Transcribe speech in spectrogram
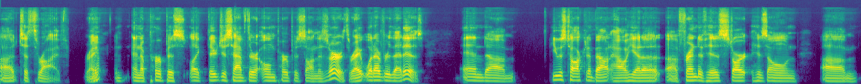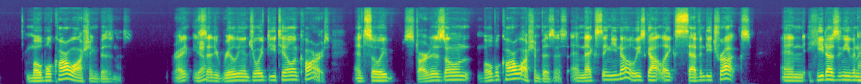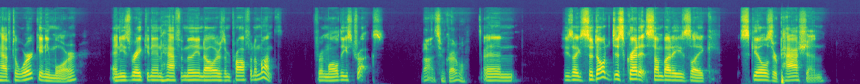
uh, to thrive, right? Yep. And, and a purpose, like they just have their own purpose on this earth, right? Whatever that is. And um, he was talking about how he had a, a friend of his start his own um, mobile car washing business, right? He Yeah. said he really enjoyed detailing cars. And so he started his own mobile car washing business. And next thing you know, he's got like 70 trucks and he doesn't even have to work anymore. And he's raking in half a million dollars in profit a month from all these trucks. wow that's incredible And he's like, so don't discredit somebody's like skills or passion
